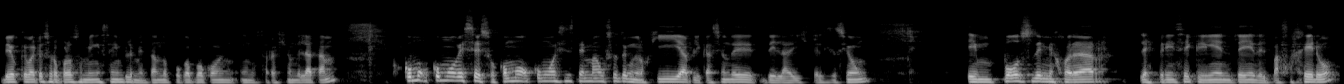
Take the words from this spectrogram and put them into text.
veo que varios aeropuertos también están implementando poco a poco en, nuestra región de LATAM. ¿Cómo, cómo ves eso? ¿Cómo, ¿Cómo ves este tema uso de tecnología, aplicación de, la digitalización en pos de mejorar la experiencia del cliente, del pasajero?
